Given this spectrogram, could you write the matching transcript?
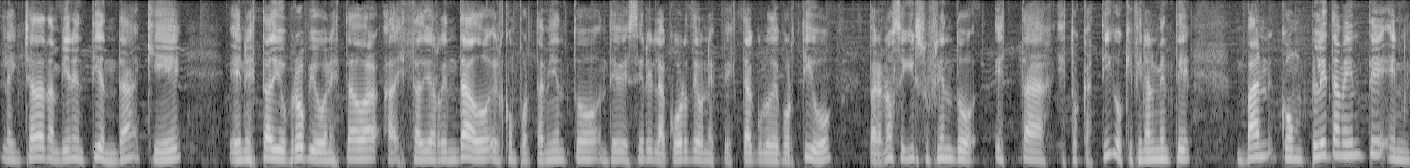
la hinchada también entienda que en estadio propio o en estado, estadio arrendado, el comportamiento debe ser el acorde a un espectáculo deportivo para no seguir sufriendo estas, estos castigos que finalmente van completamente en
